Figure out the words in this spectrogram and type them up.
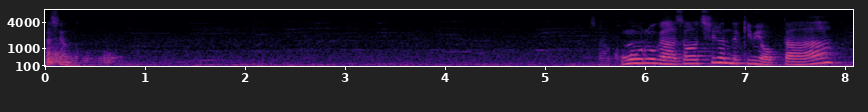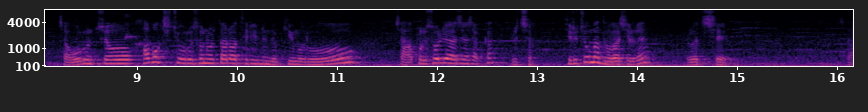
다시 한 번. 자, 공으로 가서 치는 느낌이 없다. 자, 오른쪽 허벅지 쪽으로 손을 떨어뜨리는 느낌으로. 자, 앞으로 쏠려야죠, 잠깐. 그렇죠. 뒤로 조금만 더 가실래요? 그렇지. 자,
